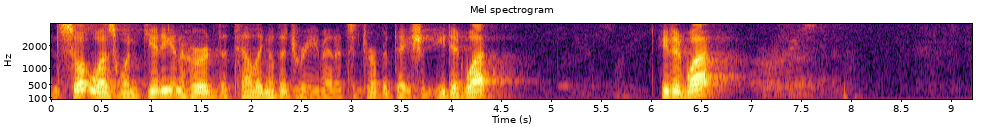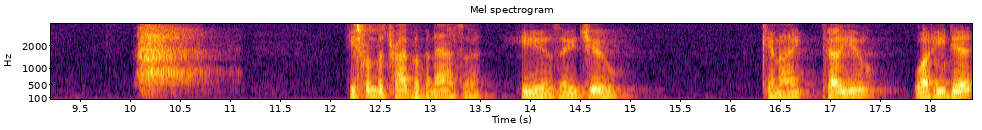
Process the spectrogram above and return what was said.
And so it was when Gideon heard the telling of the dream and its interpretation. He did what? He did what? He's from the tribe of Manasseh. He is a Jew. Can I tell you what he did?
